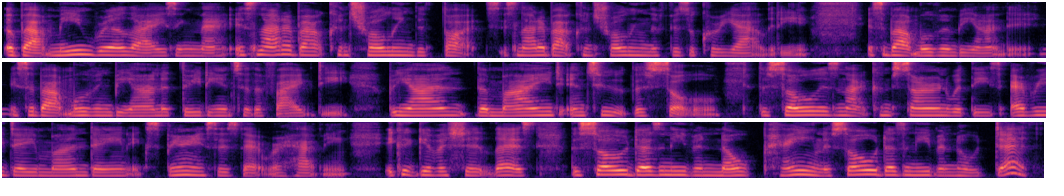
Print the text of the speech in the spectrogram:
about me realizing that it's not about controlling the thoughts. It's not about controlling the physical reality. It's about moving beyond it. It's about moving beyond the 3D into the 5D, beyond the mind into the soul. The soul is not concerned with these everyday mundane mundane experiences that we're having. It could give a shit less. The soul doesn't even know pain. The soul doesn't even know death.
